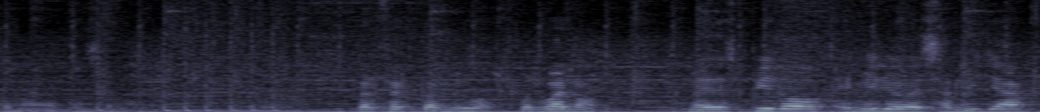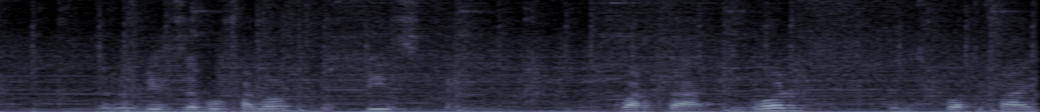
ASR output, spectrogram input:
semana tras semana. Perfecto amigos, pues bueno, me despido Emilio Besanilla de los Bills de Buffalo, los Bills en cuarta y gol en Spotify,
